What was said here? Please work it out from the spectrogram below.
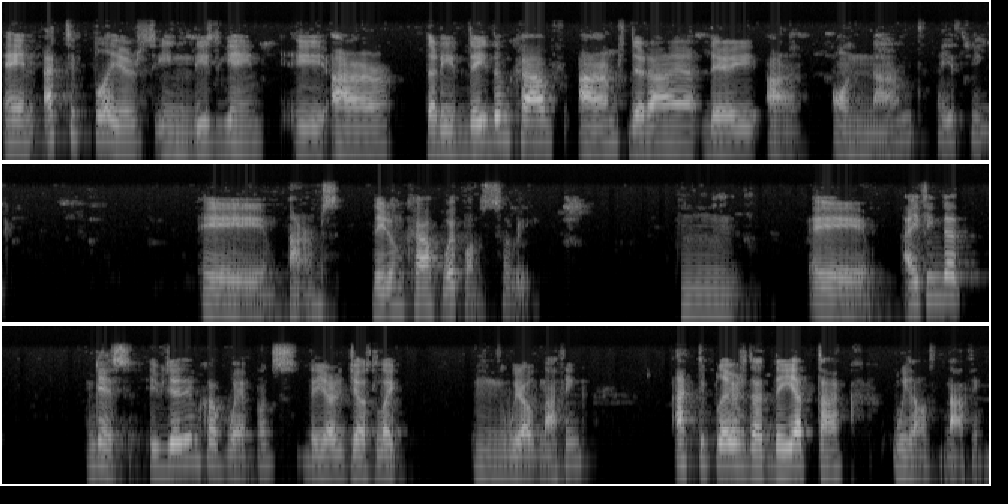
And active players in this game uh, are that if they don't have arms that are they are unarmed i think uh, arms they don't have weapons sorry. Mm, uh, i think that yes if they don't have weapons they are just like mm, without nothing. Active players that they attack without nothing.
